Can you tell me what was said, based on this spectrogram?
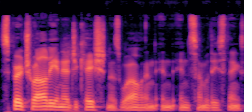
spirituality and education as well in, in, in, some of these things.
